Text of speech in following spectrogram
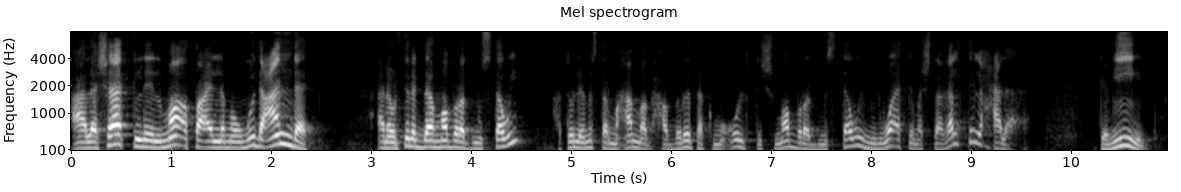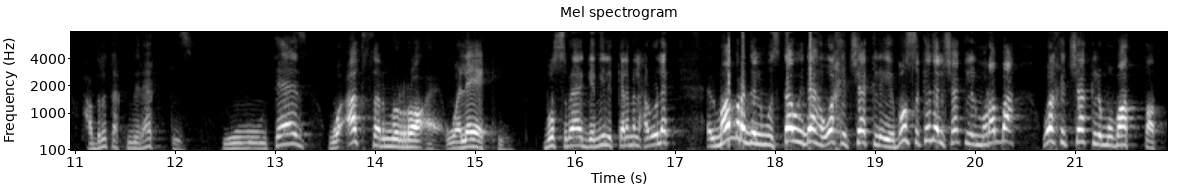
على شكل المقطع اللي موجود عندك. أنا قلت لك ده مبرد مستوي. هتقول لي يا مستر محمد حضرتك ما قلتش مبرد مستوي من وقت ما اشتغلت الحلقة. جميل. حضرتك مركز وممتاز وأكثر من رائع. ولكن بص بقى جميل الكلام اللي هقوله لك. المبرد المستوي ده واخد شكل إيه؟ بص كده لشكل المربع واخد شكل مبطط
